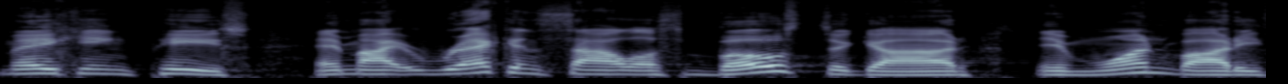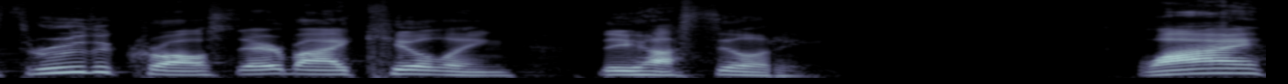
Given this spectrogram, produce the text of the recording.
making peace, and might reconcile us both to God in one body through the cross, thereby killing the hostility. Why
